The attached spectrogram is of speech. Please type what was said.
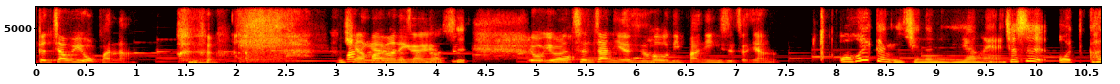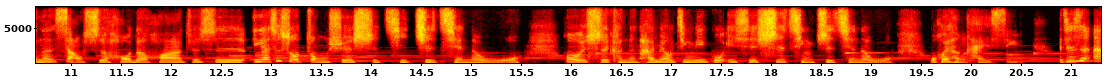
跟教育有关呐。你讲话那个 有有人称赞你的时候，你反应是怎样？我会跟以前的你一样，哎，就是我可能小时候的话，就是应该是说中学时期之前的我，或者是可能还没有经历过一些事情之前的我，我会很开心，就是啊，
